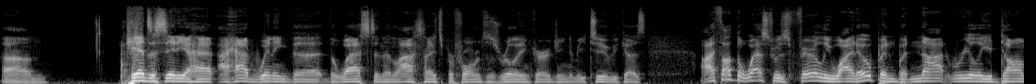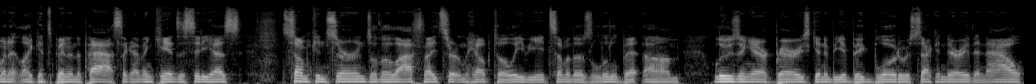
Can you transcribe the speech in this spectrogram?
Um, Kansas City, I had I had winning the the West, and then last night's performance was really encouraging to me too because I thought the West was fairly wide open, but not really dominant like it's been in the past. Like I think Kansas City has some concerns, although last night certainly helped to alleviate some of those a little bit. Um, losing Eric Berry is going to be a big blow to a secondary that now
